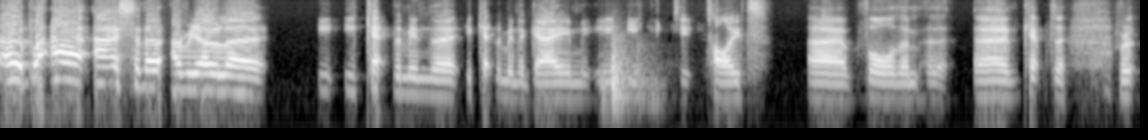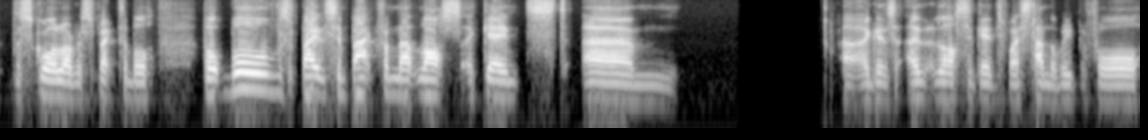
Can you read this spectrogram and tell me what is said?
uh, but I, I said uh, Areola, he, he kept them in the he kept them in the game. He, he kept it tight uh, for them uh, and kept the the scoreline respectable. But Wolves bouncing back from that loss against um, uh, against a loss against West Ham the week before.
